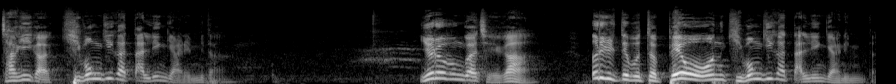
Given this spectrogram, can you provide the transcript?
자기가 기본기가 딸린 게 아닙니다. 여러분과 제가 어릴 때부터 배워온 기본기가 딸린 게 아닙니다.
